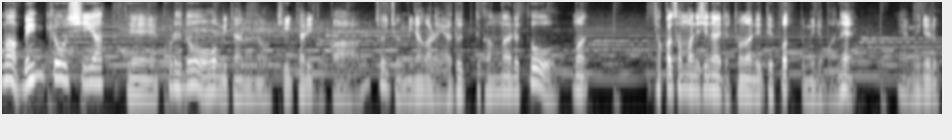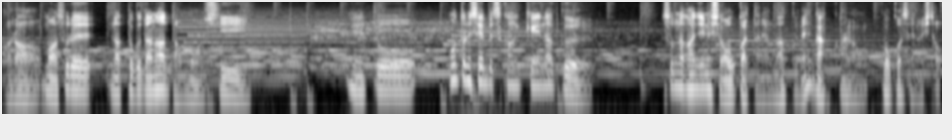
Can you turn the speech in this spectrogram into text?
まあ勉強し合ってこれどう？みたいなのを聞いたりとかちょいちょい見ながらやるって考えるとまあ逆さまにしないで隣でパッと見ればね、えー見れるからまあそれ納得だなと思うしえっ、と本当に性別関係なくそんな感じの人が多かったのよマックね。学あの高校生の人。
